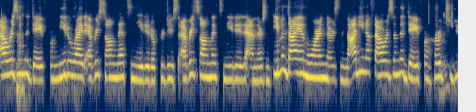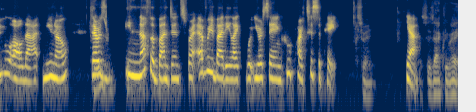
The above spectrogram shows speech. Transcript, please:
hours in the day for me to write every song that's needed or produce every song that's needed. And there's even Diane Warren, there's not enough hours in the day for her True. to do all that, you know. True. There's enough abundance for everybody, like what you're saying, who participate. That's right. Yeah. That's exactly right.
